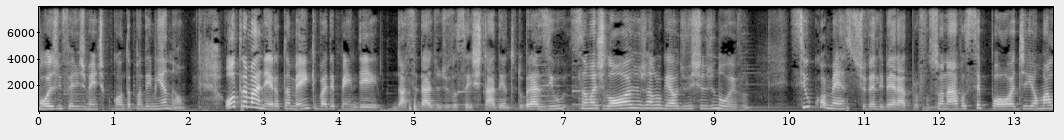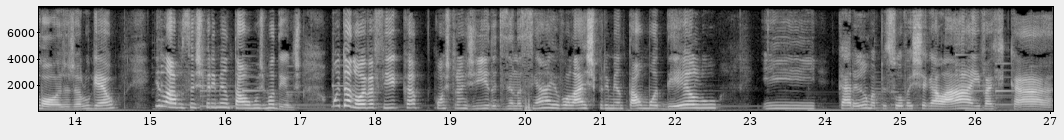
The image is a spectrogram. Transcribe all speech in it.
Hoje, infelizmente, por conta da pandemia, não. Outra maneira também, que vai depender da cidade onde você está dentro do Brasil, são as lojas de aluguel de vestido de noiva. Se o comércio estiver liberado para funcionar, você pode ir a uma loja de aluguel e lá você experimentar alguns modelos. Muita noiva fica constrangida, dizendo assim: ah, eu vou lá experimentar o modelo e caramba, a pessoa vai chegar lá e vai ficar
